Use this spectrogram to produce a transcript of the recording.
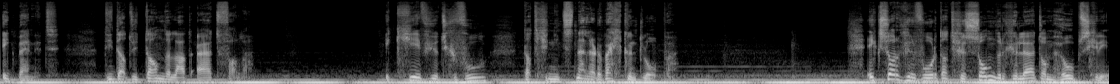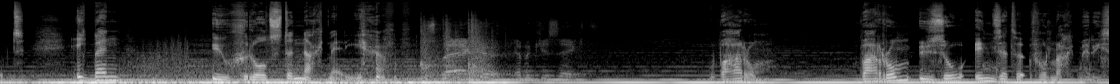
Ik ben het, die dat uw tanden laat uitvallen. Ik geef je het gevoel dat je niet sneller weg kunt lopen. Ik zorg ervoor dat je zonder geluid om hulp schreeuwt. Ik ben uw grootste nachtmerrie. Zwijgen, heb ik gezegd. Waarom? Waarom u zo inzetten voor nachtmerries?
